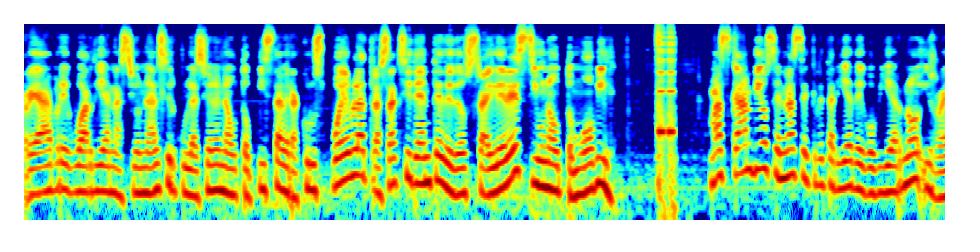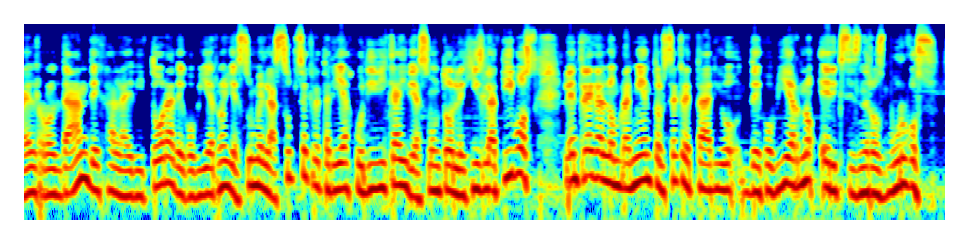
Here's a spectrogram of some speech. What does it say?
Reabre Guardia Nacional circulación en autopista Veracruz-Puebla tras accidente de dos tráileres y un automóvil. Más cambios en la Secretaría de Gobierno. Israel Roldán deja la editora de Gobierno y asume la Subsecretaría Jurídica y de Asuntos Legislativos. Le entrega el nombramiento el secretario de Gobierno, Eric Cisneros Burgos.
